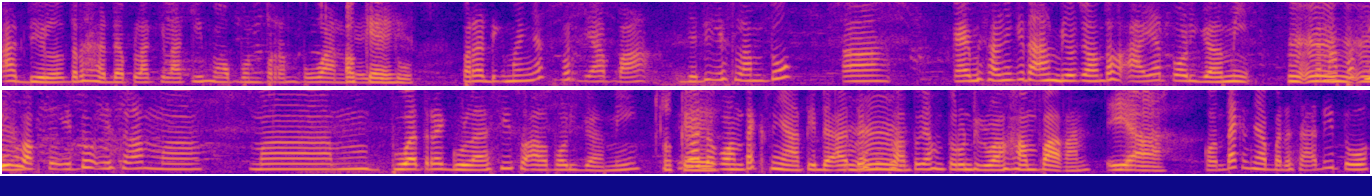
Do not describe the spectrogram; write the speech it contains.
adil terhadap laki-laki maupun perempuan kayak Oke. gitu. Paradigmanya seperti apa? Jadi Islam tuh uh, kayak misalnya kita ambil contoh ayat poligami. Mm-mm, Kenapa mm-mm. sih waktu itu Islam me- membuat regulasi soal poligami? Oke. Itu ada konteksnya, tidak ada Mm-mm. sesuatu yang turun di ruang hampa kan? Iya. Konteksnya pada saat itu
